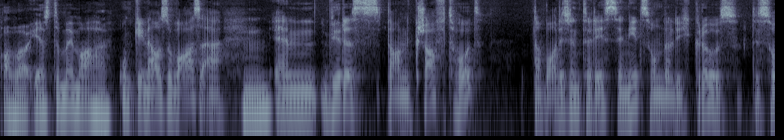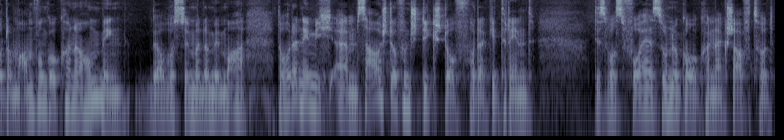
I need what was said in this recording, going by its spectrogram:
Aber erst einmal machen. Und genauso war es auch. Ähm, wie er es dann geschafft hat, dann war das Interesse nicht sonderlich groß. Das hat am Anfang gar keiner haben Ja, was soll man damit machen? Da hat er nämlich ähm, Sauerstoff und Stickstoff hat er getrennt. Das, was vorher so noch gar keiner geschafft hat.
